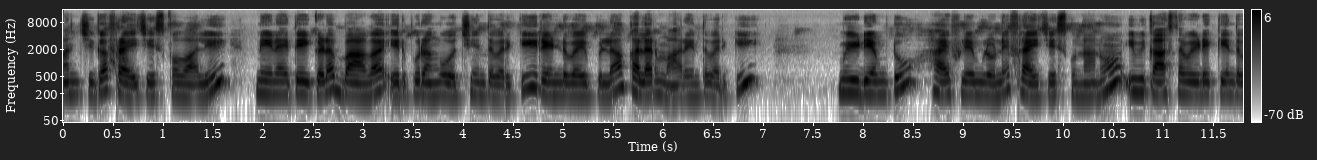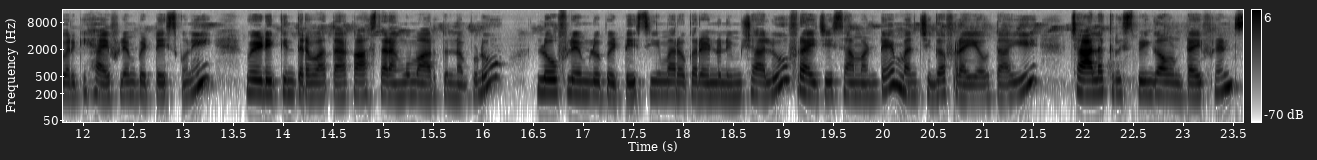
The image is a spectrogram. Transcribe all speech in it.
మంచిగా ఫ్రై చేసుకోవాలి. నేనైతే ఇక్కడ బాగా ఎరుపు రంగు వచ్చేంతవరకు రెండు వైపులా కలర్ మారేంతవరకు మీడియం టు హై ఫ్లేమ్లోనే ఫ్రై చేసుకున్నాను. ఇవి కాస్త వేడెక్కేంత వరకు హై ఫ్లేమ్ పెట్టేసుకొని వేడెక్కిన తర్వాత కాస్త రంగు మారుతున్నప్పుడు లో ఫ్లేమ్లో పెట్టేసి మరొక రెండు నిమిషాలు ఫ్రై చేసామంటే మంచిగా ఫ్రై అవుతాయి. చాలా క్రిస్పీగా ఉంటాయి ఫ్రెండ్స్.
